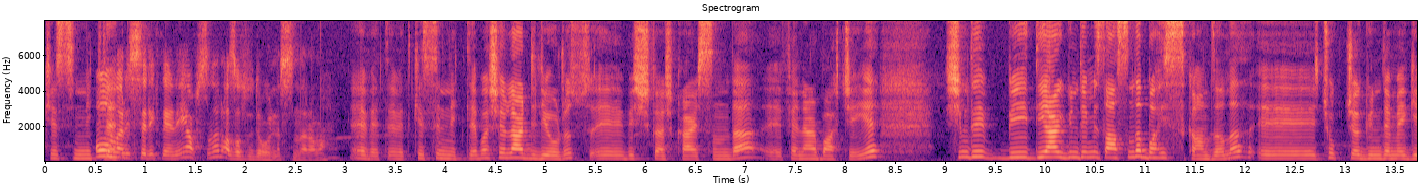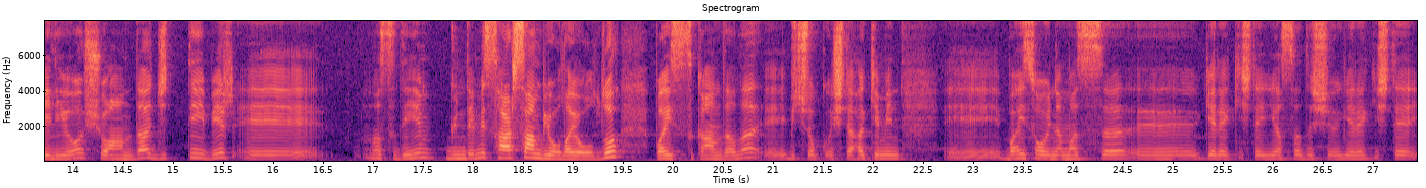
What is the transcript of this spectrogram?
Kesinlikle. Onlar istediklerini yapsınlar. Azatü'de oynasınlar ama. Evet evet kesinlikle. Başarılar diliyoruz e, Beşiktaş karşısında Fenerbahçe'ye. Şimdi bir diğer gündemimiz aslında bahis skandalı. E, çokça gündeme geliyor şu anda. Ciddi bir e, nasıl diyeyim gündemi sarsan bir olay oldu. Bahis skandalı. E, Birçok işte hakemin e, bahis oynaması e, gerek işte yasa dışı gerek işte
